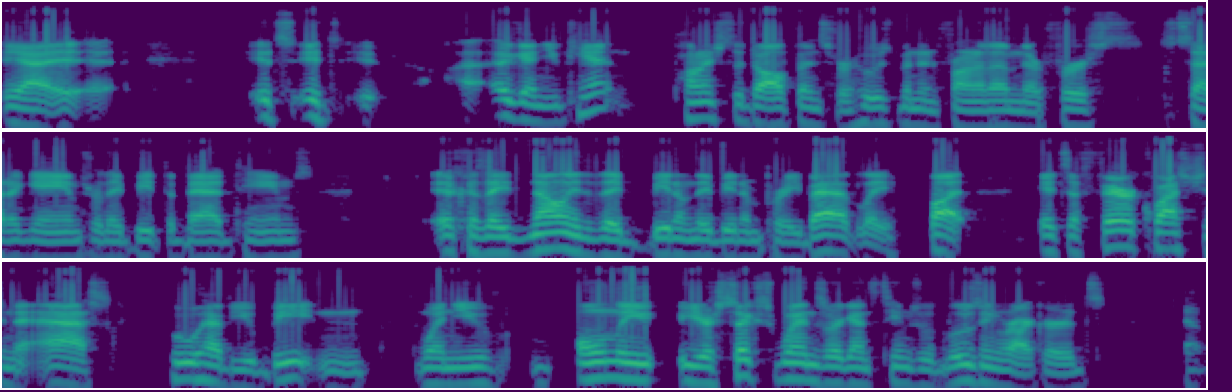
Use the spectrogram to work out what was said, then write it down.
Yeah, it, it's it's it, again, you can't punish the Dolphins for who's been in front of them their first set of games where they beat the bad teams eh, because they not only did they beat them, they beat them pretty badly. But it's a fair question to ask: Who have you beaten when you've only your six wins are against teams with losing records, Yep.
